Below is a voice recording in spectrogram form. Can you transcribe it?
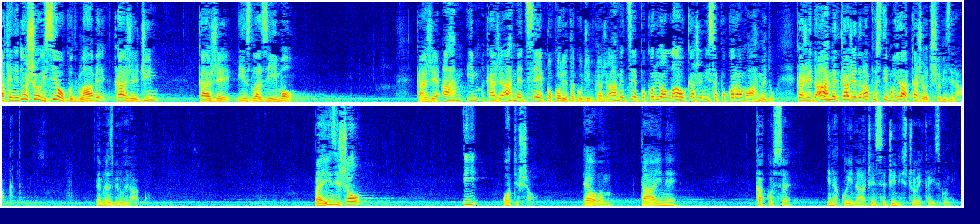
Pa kad je došao i sjeo kod glave, kaže džin, kaže izlazimo. Kaže, ah, im, kaže Ahmed se je pokorio, tako džin kaže. Ahmed se je pokorio Allahu, kaže mi se pokoravamo Ahmedu. Kaže da Ahmed kaže da napustimo Irak, kaže otišli bi iz Iraka. Ne bi nas bilo u Iraku. Pa je izišao i otišao. evo vam tajne kako se i na koji način se džin iz čovjeka izgoni.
